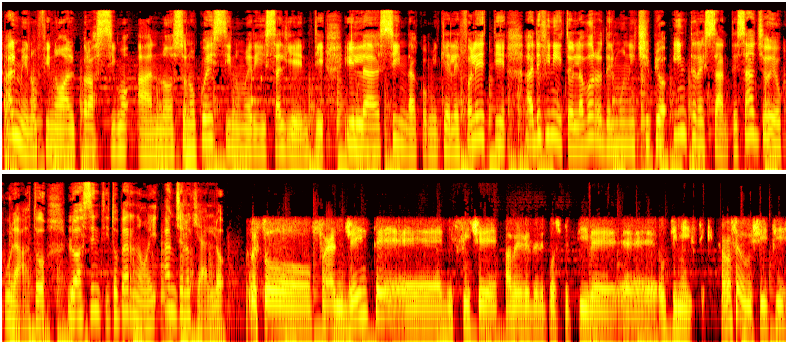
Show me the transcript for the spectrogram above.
almeno fino al prossimo anno. Sono questi i numeri salienti. Il sindaco Michele Foletti ha definito il lavoro del municipio interessante, saggio e oculato. Lo ha sentito per noi Angelo Chiello questo frangente è difficile avere delle prospettive eh, ottimistiche, però siamo riusciti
